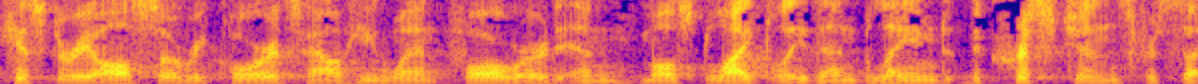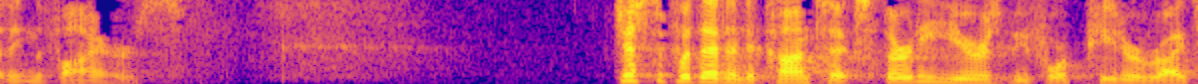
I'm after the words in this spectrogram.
history also records how he went forward and most likely then blamed the Christians for setting the fires. Just to put that into context, 30 years before Peter writes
